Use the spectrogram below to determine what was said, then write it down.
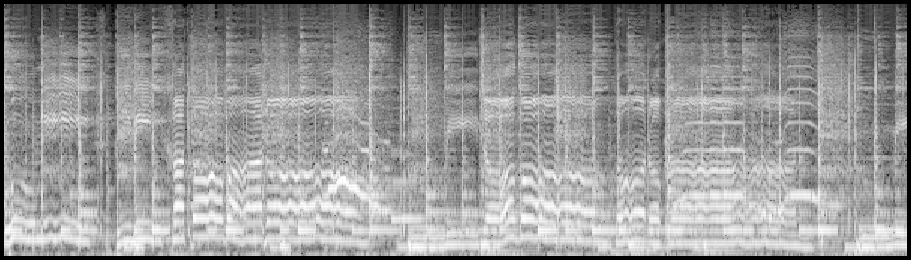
ভূমি তিনি সাত বাৰ। তুমি জগতৰ প্ৰাণ। তুমি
